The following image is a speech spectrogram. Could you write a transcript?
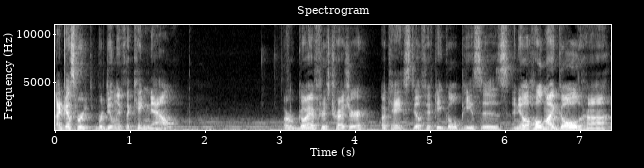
I guess we're, we're dealing with the king now? Or going after his treasure? Okay, steal 50 gold pieces. And you'll hold my gold, huh?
